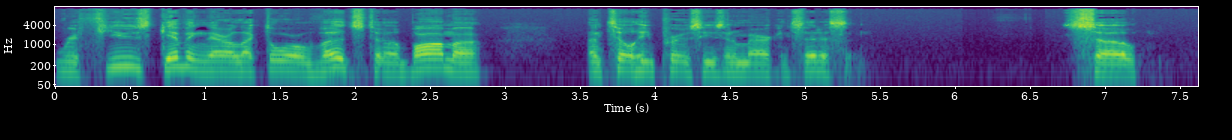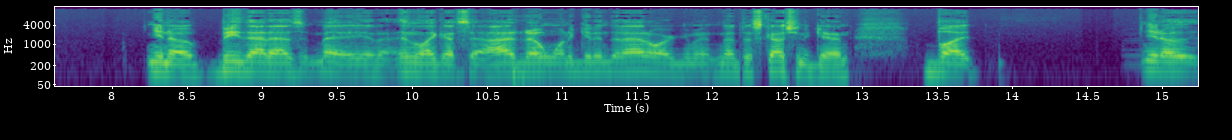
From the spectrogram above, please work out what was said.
refuse giving their electoral votes to Obama until he proves he's an American citizen. So, you know, be that as it may, and, and like I said, I don't want to get into that argument and that discussion again, but you know,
